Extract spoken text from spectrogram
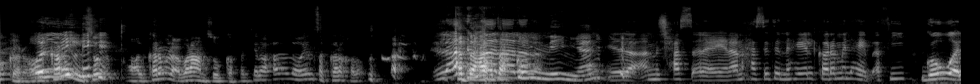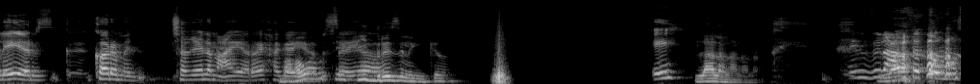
سكر هو الكراميل لي. سكر هو الكراميل عبارة عن سكر. فانت لو لو هي مسكرة خلاص. لا هت- لا لا, هتحكمي منين يعني؟ لا. مش حاسة. يعني أنا حسيت إن هي الكراميل هيبقى فيه جوه layers كراميل شغالة معايا رايحة جاية. هو بس في drizzling كده. إيه؟ لا لا لا لا لا. انزل. على ستة ونص.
